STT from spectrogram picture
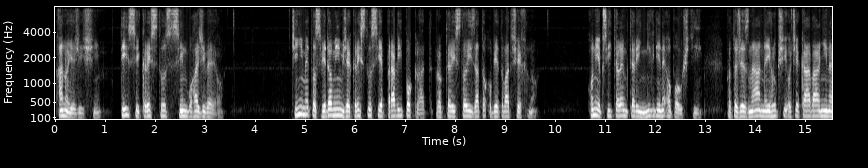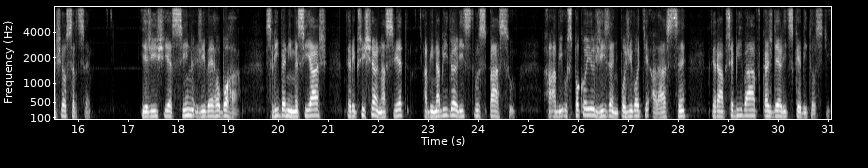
ano Ježíši, ty jsi Kristus, syn Boha živého. Činíme to svědomím, že Kristus je pravý poklad, pro který stojí za to obětovat všechno. On je přítelem, který nikdy neopouští, protože zná nejhlubší očekávání našeho srdce. Ježíš je syn živého Boha, slíbený Mesiáš, který přišel na svět, aby nabídl lidstvu spásu a aby uspokojil žízeň po životě a lásce, která přebývá v každé lidské bytosti.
